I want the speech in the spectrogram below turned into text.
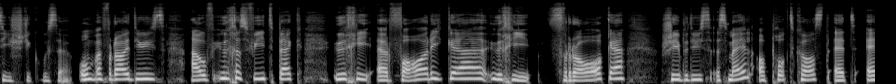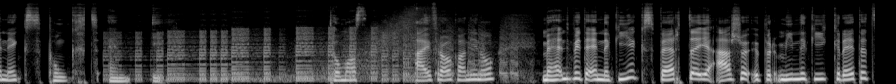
Dienstag raus. Und wir freuen uns auf euer Feedback, eure Erfahrungen, eure Fragen. Schreibt uns ein Mail an podcast.nx.me. Thomas, eine Frage habe ich noch. Wir haben bei den Energieexperten ja auch schon über Minergie geredet,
